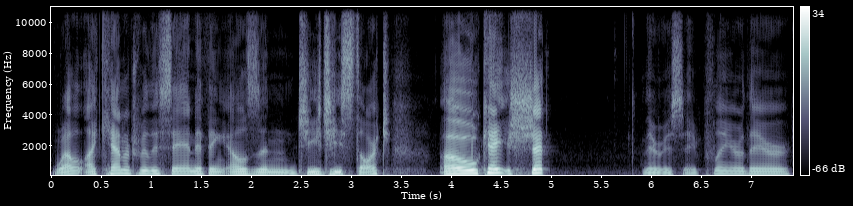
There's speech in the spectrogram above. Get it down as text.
Well, I cannot really say anything else than GG start. Okay, shit. There is a player there.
